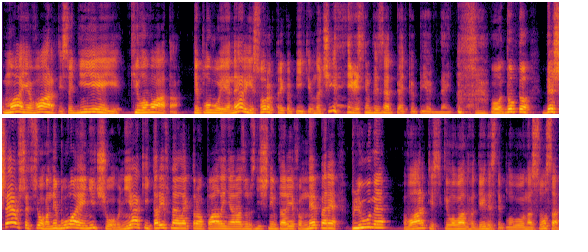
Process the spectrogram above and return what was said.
має вартість однієї кіловата теплової енергії 43 копійки вночі і 85 копійок в день. О, тобто дешевше цього не буває нічого. Ніякий тариф на електроопалення разом з нічним тарифом не переплюне вартість кіловат години з теплового насоса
